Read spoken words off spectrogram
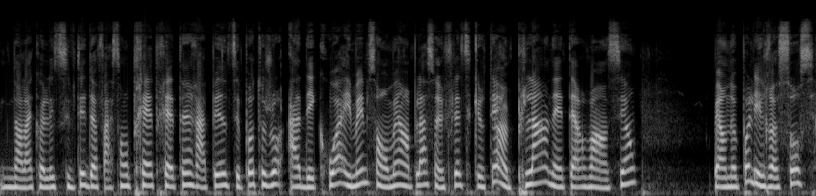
dans la collectivité de façon très très très rapide. C'est pas toujours adéquat. Et même si on met en place un filet de sécurité, un plan d'intervention, ben on n'a pas les ressources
